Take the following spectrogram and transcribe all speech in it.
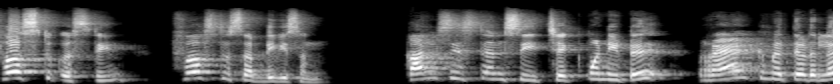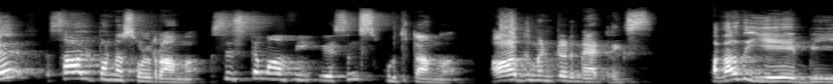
First question first subdivision consistency check பண்ணிட்டு ரேங்க் மெத்தடில் சால்வ் பண்ண சொல்றாங்க. சிஸ்டம் ஆஃப் ஈக்குவேஷன்ஸ் கொடுத்துட்டாங்க. ஆகுமெண்டட் மேட்ரிக்ஸ் அதாவது ஏபி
